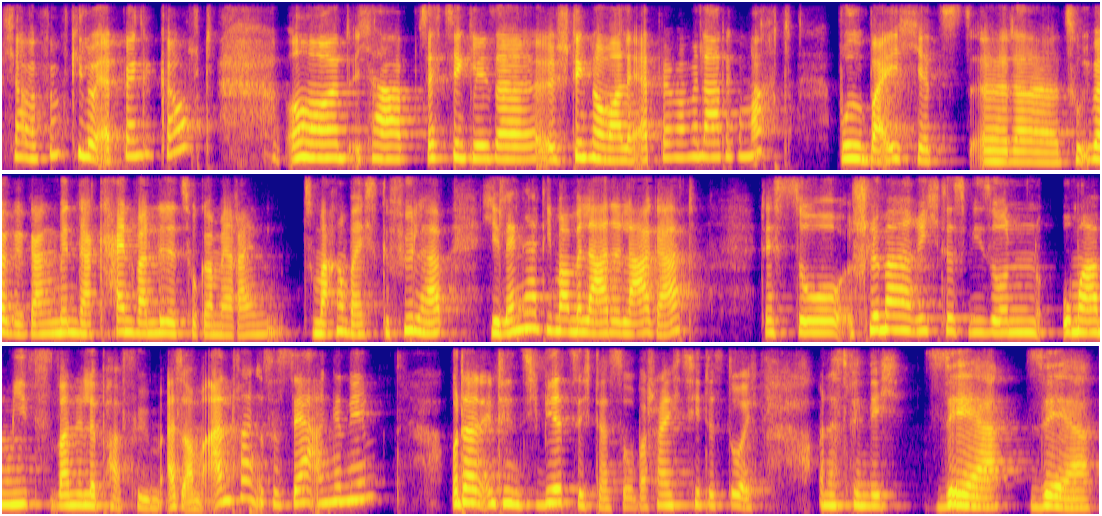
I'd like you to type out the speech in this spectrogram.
Ich habe 5 Kilo Erdbeeren gekauft und ich habe 16 Gläser stinknormale Erdbeermarmelade gemacht, wobei ich jetzt äh, dazu übergegangen bin, da kein Vanillezucker mehr reinzumachen, weil ich das Gefühl habe, je länger die Marmelade lagert, desto schlimmer riecht es wie so ein Oma-Mief-Vanilleparfüm. Also am Anfang ist es sehr angenehm und dann intensiviert sich das so. Wahrscheinlich zieht es durch. Und das finde ich sehr, sehr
